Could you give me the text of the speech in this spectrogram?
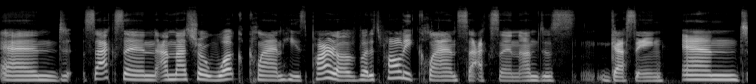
And Saxon, I'm not sure what clan he's part of, but it's probably Clan Saxon. I'm just guessing. And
